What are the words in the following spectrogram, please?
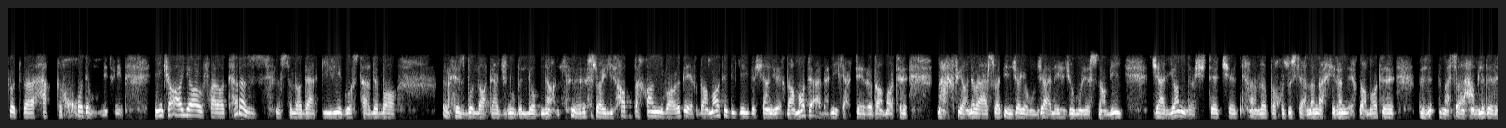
شد و حق خودمون می‌تونیم اینکه آیا فراتر از اصطلاح درگیری گسترده با حزب الله در جنوب لبنان. اسرائیلی ها بخوان وارد اقدامات دیگه بشن یا اقدامات علنی کرده اقدامات مخفیانه و هر اینجا یا اونجا علیه جمهوری اسلامی جریان داشته چه به خصوص که الان اخیرا اقدامات مثلا حمله به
